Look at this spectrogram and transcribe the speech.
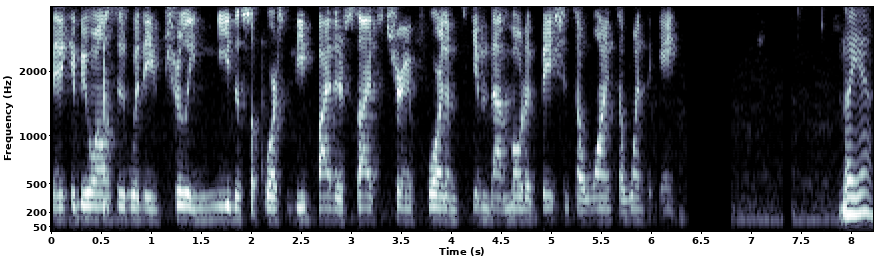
maybe it could be one of those where they truly need the supports to be by their sides cheering for them to give them that motivation to wanting to win the game. No, yeah,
